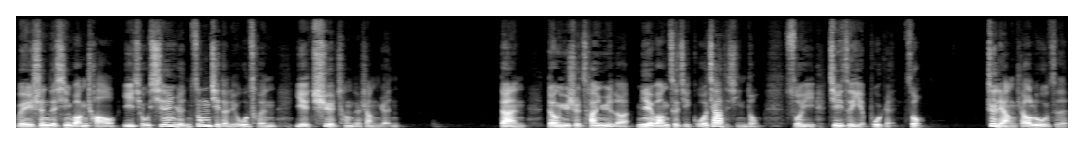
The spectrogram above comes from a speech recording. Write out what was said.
委身的新王朝以求先人踪迹的留存，也确称得上人，但等于是参与了灭亡自己国家的行动，所以箕子也不忍做。这两条路子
